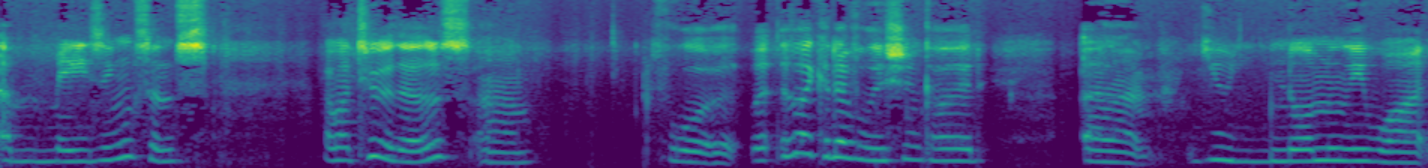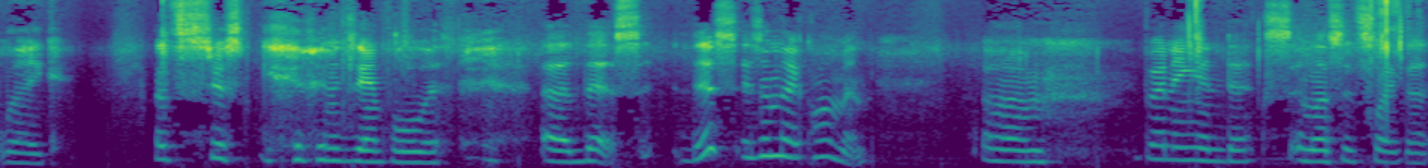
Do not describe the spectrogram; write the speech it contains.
amazing since I want two of those. Um, for it's like an evolution card. Um, you normally want like let's just give an example with uh, this. This isn't that common. Um, Burning Index, unless it's like a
